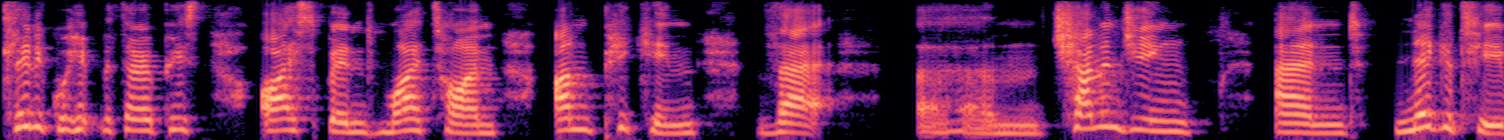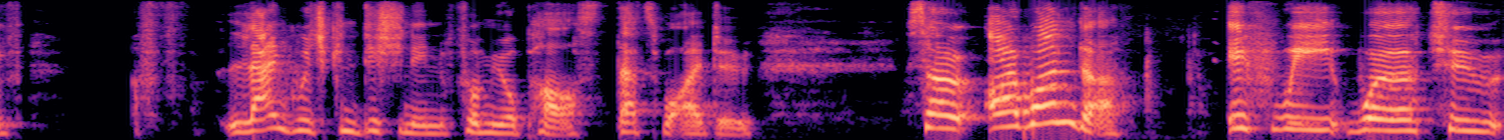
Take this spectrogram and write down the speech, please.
clinical hypnotherapist i spend my time unpicking that um, challenging and negative f- language conditioning from your past. That's what I do. So I wonder if we were to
